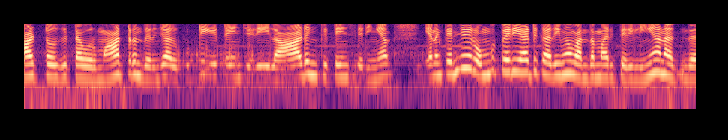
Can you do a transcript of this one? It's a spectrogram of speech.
ஆட்டோக்கிட்ட ஒரு மாற்றம் தெரிஞ்சு அது குட்டிக்கிட்டேயும் சரி இல்லை ஆடுங்கிட்டேயும் சரிங்க. எனக்கு தெரிஞ்சு ரொம்ப பெரிய ஆட்டுக்கு அதிகமாக வந்த மாதிரி தெரியலிங்க. ஆனால் இந்த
